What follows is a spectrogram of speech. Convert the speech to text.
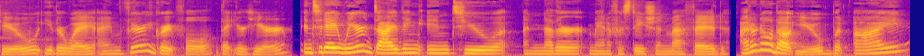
to. Either way, I am very grateful that you're here. And today we are diving into another manifestation method. I don't know about you, but I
